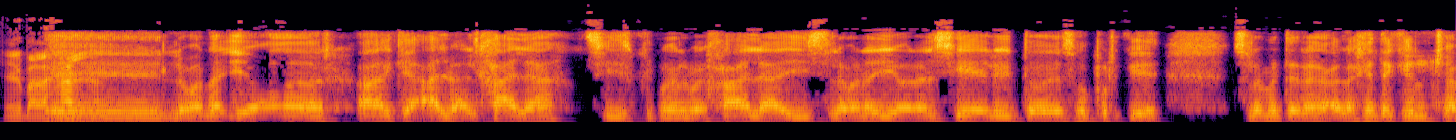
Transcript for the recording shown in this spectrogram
eh, lo van a llevar ah, que al Valhalla, sí, disculpen, al Valhalla, y se lo van a llevar al cielo y todo eso porque solamente a la, gente que lucha,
